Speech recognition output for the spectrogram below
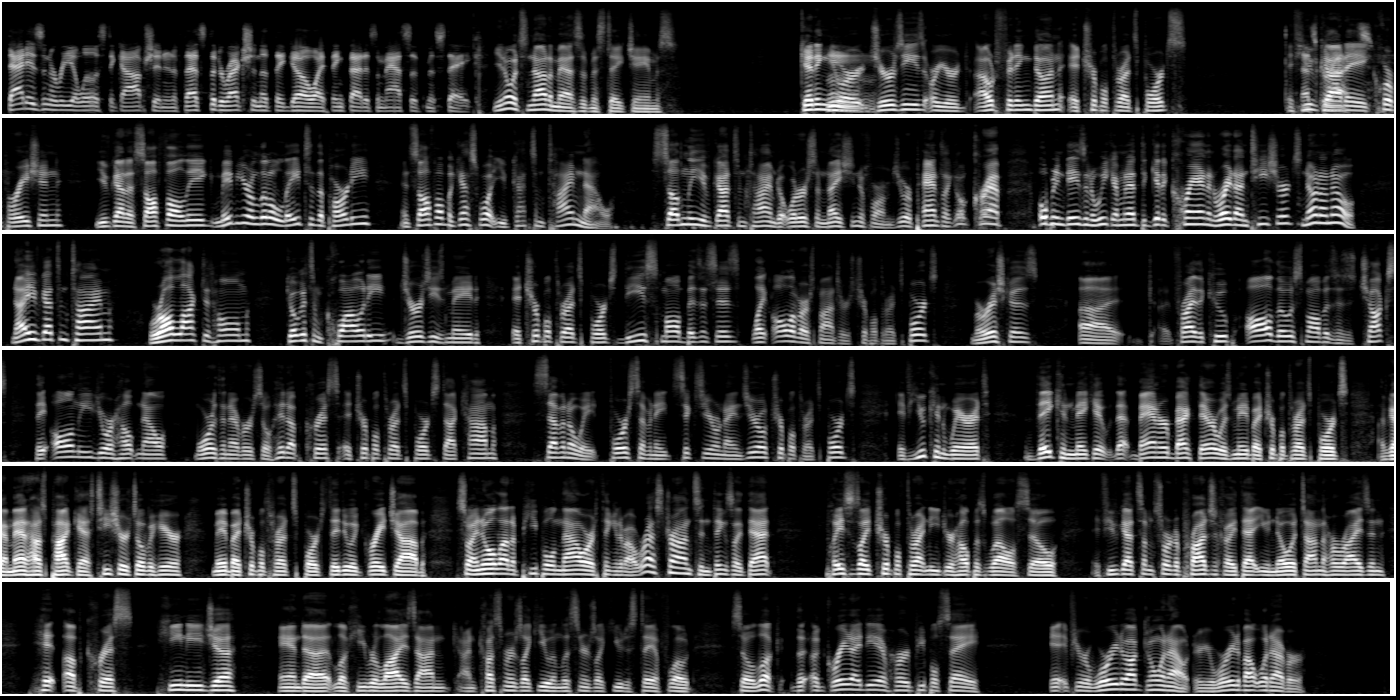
that isn't a realistic option. And if that's the direction that they go, I think that is a massive mistake. You know, it's not a massive mistake, James. Getting your Hmm. jerseys or your outfitting done at Triple Threat Sports. If That's you've got a corporation, you've got a softball league, maybe you're a little late to the party in softball, but guess what? You've got some time now. Suddenly, you've got some time to order some nice uniforms. You were panicked like, oh crap, opening days in a week, I'm to have to get a crayon and write on t shirts. No, no, no. Now you've got some time. We're all locked at home. Go get some quality jerseys made at Triple Threat Sports. These small businesses, like all of our sponsors, Triple Threat Sports, Merichka's, uh, Fry the Coop, all those small businesses, Chucks, they all need your help now more than ever. So hit up Chris at triplethreatsports.com, 708 478 6090, Triple Threat Sports. If you can wear it, they can make it. That banner back there was made by Triple Threat Sports. I've got Madhouse Podcast t shirts over here made by Triple Threat Sports. They do a great job. So I know a lot of people now are thinking about restaurants and things like that. Places like Triple Threat need your help as well. So if you've got some sort of project like that, you know it's on the horizon, hit up Chris. He needs you. And uh, look, he relies on on customers like you and listeners like you to stay afloat. So look, the, a great idea I've heard people say if you're worried about going out or you're worried about whatever,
